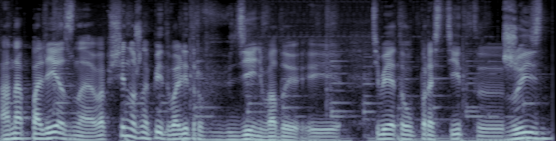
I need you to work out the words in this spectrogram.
Она полезная. Вообще нужно пить 2 литра в день воды. И тебе это упростит э, жизнь.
